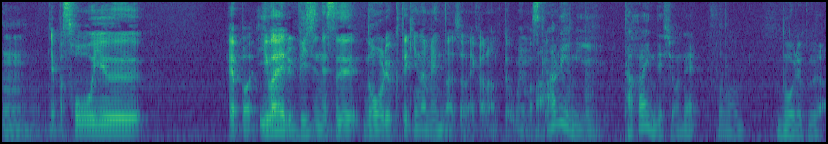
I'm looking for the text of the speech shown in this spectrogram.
うん、やっぱそういうやっぱいわゆるビジネス能力的な面なんじゃないかなって思いますけど、ある意味高いんでしょうねその能力が、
